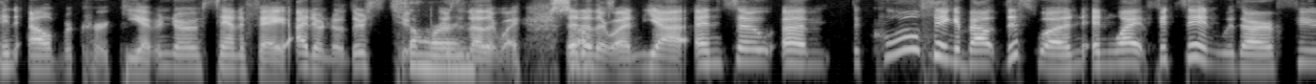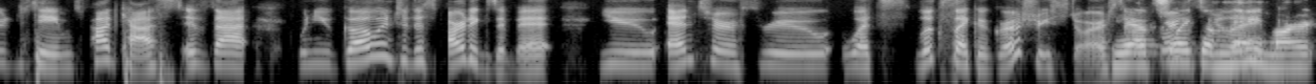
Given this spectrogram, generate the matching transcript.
in Albuquerque, no Santa Fe. I don't know. There's two. Somewhere There's another way. South. Another one. Yeah. And so um the cool thing about this one and why it fits in with our food themed podcast is that when you go into this art exhibit, you enter through what looks like a grocery store. So yeah, it's like a mini like, mart.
